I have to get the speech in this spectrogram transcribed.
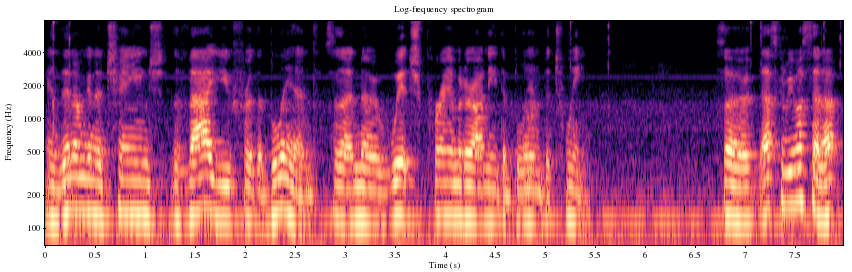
and then I'm going to change the value for the blend so that I know which parameter I need to blend between. So that's going to be my setup.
